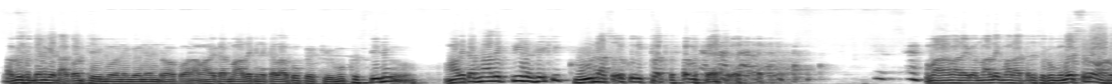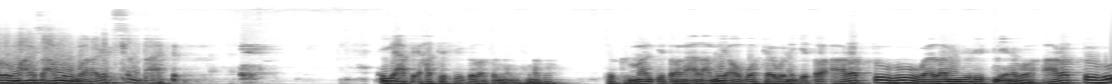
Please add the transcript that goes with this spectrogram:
Tapi sebenarnya kita akan demo nih gue neraka. Nah, malaikat malik nyekel aku ke demo. Gusti ini malaikat malik pilih iki guru nasuk kelipat. malah malaikat malik malah tersinggung wis roh rumah samu malah sentak. Iya apik hadis iki kula seneng. Napa? Jogeman kita ngalami Allah dawuhne kita arat tuhu walam yuridni napa? Arat tuhu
